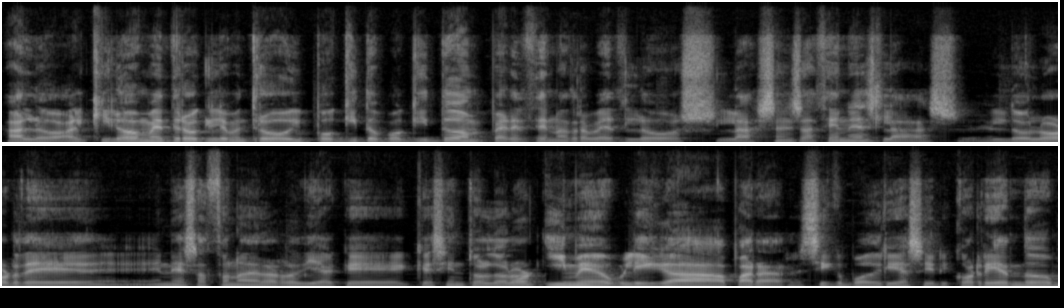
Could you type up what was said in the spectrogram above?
Al, kilómetro, kilómetro y poquito a poquito aparecen otra vez los, las sensaciones, el dolor de, en esa zona de la rodilla que, siento el dolor y me obliga a parar. Sí que podría seguir corriendo,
